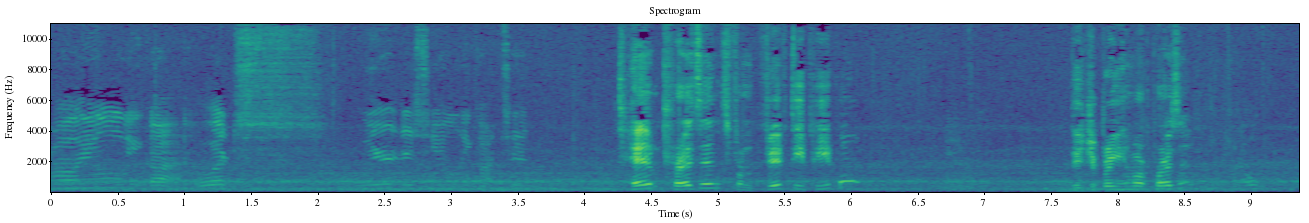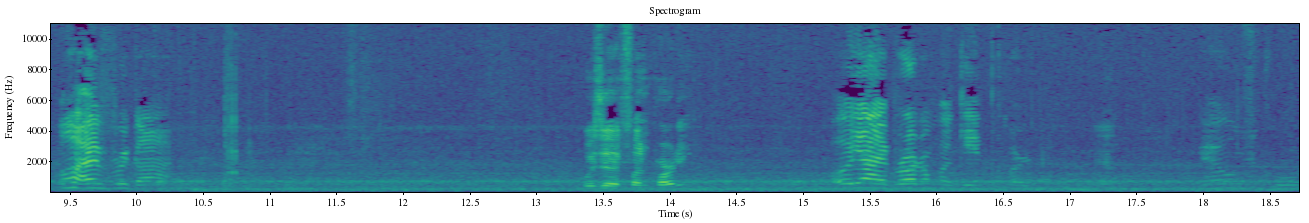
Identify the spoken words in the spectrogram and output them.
No, he only got. What's weird is he only got 10. Ten presents from fifty people? Did you bring him a present? Nope. Oh, I forgot. Was it a fun party? Oh yeah, I brought him a game card. Yeah. Yeah, it was cool.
